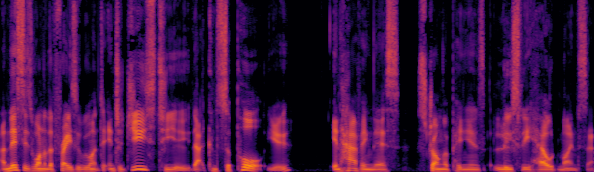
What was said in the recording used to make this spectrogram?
And this is one of the phrases we want to introduce to you that can support you in having this strong opinions, loosely held mindset.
